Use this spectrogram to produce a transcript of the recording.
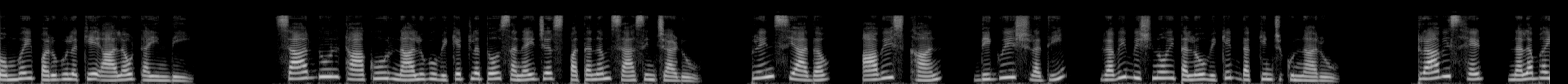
తొంభై పరుగులకే ఆలౌట్ అయింది. శార్దూల్ ఠాకూర్ నాలుగు వికెట్లతో సనైజర్స్ పతనం శాసించాడు. ప్రిన్స్ యాదవ్ ఆవేష్ ఖాన్ దిగ్వేష్ రథి రవి బిష్నోయ్ తలో వికెట్ దక్కించుకున్నారు. ట్రావిస్ హెడ్ నలభై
